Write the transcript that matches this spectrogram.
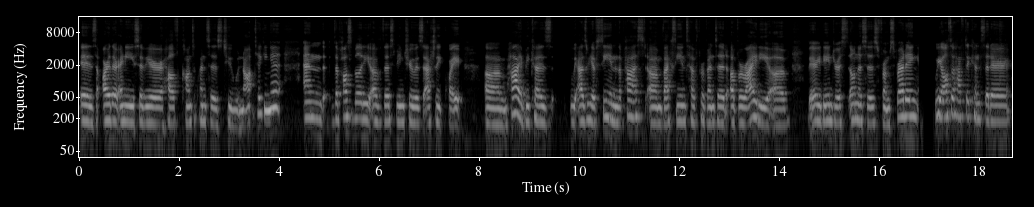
is are there any severe health consequences to not taking it and the possibility of this being true is actually quite um, high because as we have seen in the past, um, vaccines have prevented a variety of very dangerous illnesses from spreading. We also have to consider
